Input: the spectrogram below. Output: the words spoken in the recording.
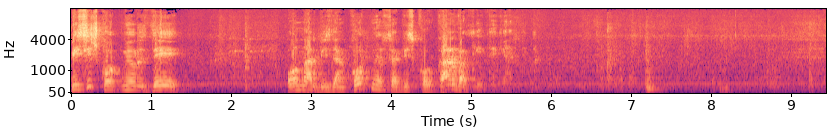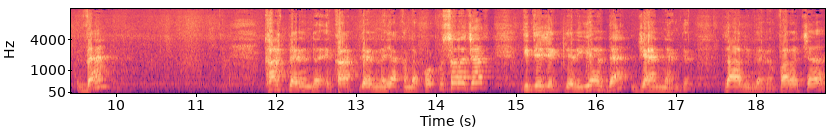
Biz hiç korkmuyoruz değil. Onlar bizden korkmuyorsa biz korkar vaziyete geldik. Ve kalplerinde, kalplerine yakında korku salacağız. Gidecekleri yer de cehennemdir. Zalimlerin varacağı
